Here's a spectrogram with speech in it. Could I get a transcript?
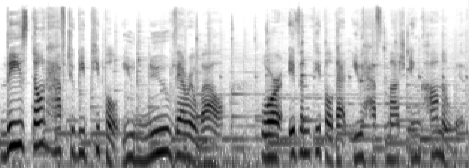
These don't have to be people you knew very well or even people that you have much in common with.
